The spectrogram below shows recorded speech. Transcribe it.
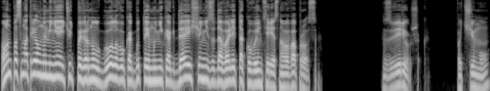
Он посмотрел на меня и чуть повернул голову, как будто ему никогда еще не задавали такого интересного вопроса. Зверюшек. Почему?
